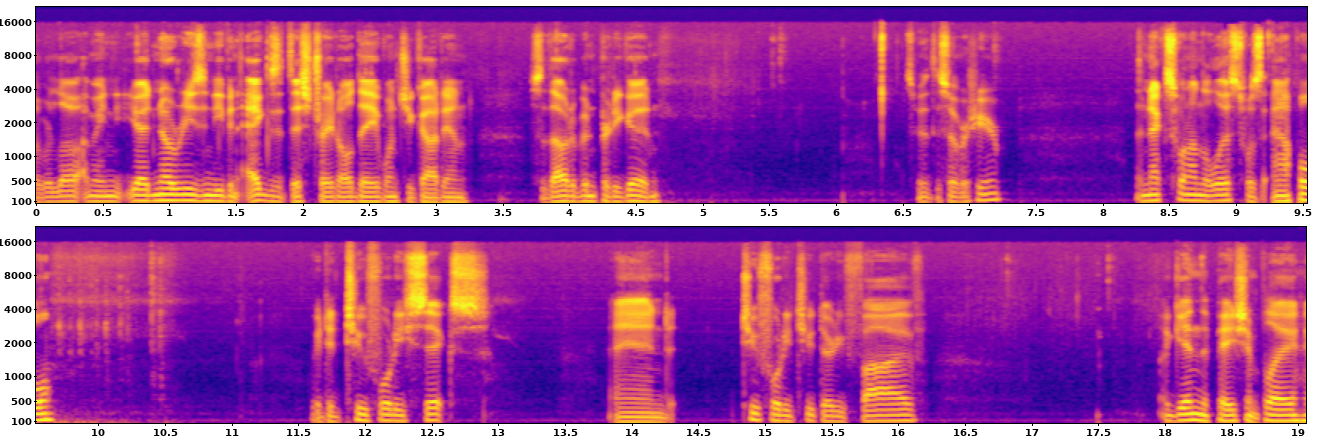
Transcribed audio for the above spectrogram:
lower low. I mean, you had no reason to even exit this trade all day once you got in. So that would have been pretty good. Let's move this over here. The next one on the list was Apple. We did 246 and 242.35. Again, the patient play.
